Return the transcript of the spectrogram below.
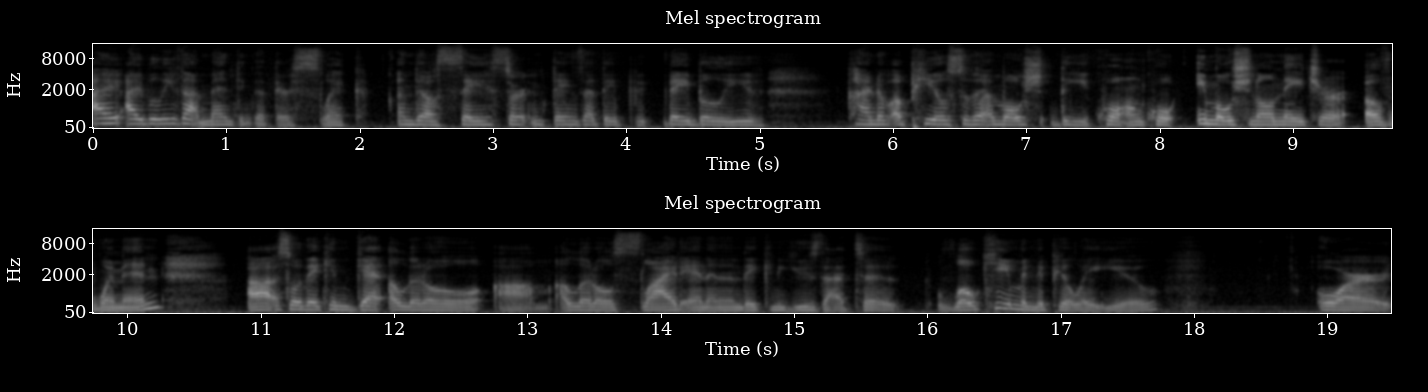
I I believe that men think that they're slick and they'll say certain things that they they believe kind of appeals to the emotion the quote unquote emotional nature of women. Uh, so they can get a little um, a little slide in and then they can use that to low key manipulate you or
